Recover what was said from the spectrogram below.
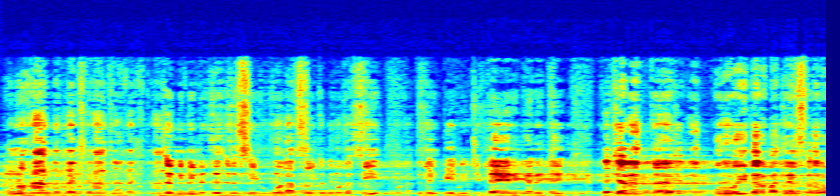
म्हणून हा अंदाज लक्षात जमिनीमध्ये जशी उगवल असेल तुम्ही तशी तुम्ही पेरणीची तयारी करायची. त्याच्यानंतर पूर्व विदर्भातल्या सर्व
